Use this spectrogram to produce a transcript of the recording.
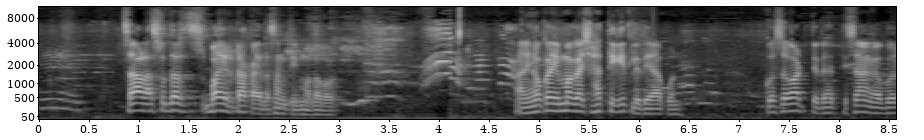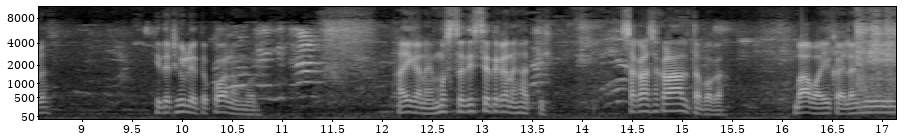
हम्म. चाळा सुद्धा बाहेर टाकायला सांगते मला बघ. आणि हो काही मगाशी हत्ती घेतले ते आपण. कसं वाटते ते हत्ती सांगा बरं. इथं ठेवले तर कॉलमवर आहे का नाही? मस्त दिसते का नाही हत्ती सकाळ सकाळ आलता बघा. बाबा ऐकायला आणि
